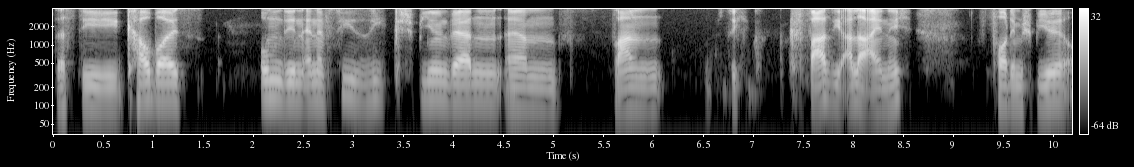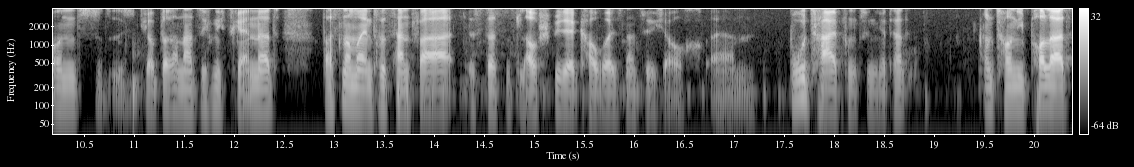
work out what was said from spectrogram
Dass die Cowboys um den NFC-Sieg spielen werden, ähm, waren sich quasi alle einig vor dem Spiel und ich glaube, daran hat sich nichts geändert. Was nochmal interessant war, ist, dass das Laufspiel der Cowboys natürlich auch ähm, brutal funktioniert hat. Und Tony Pollard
